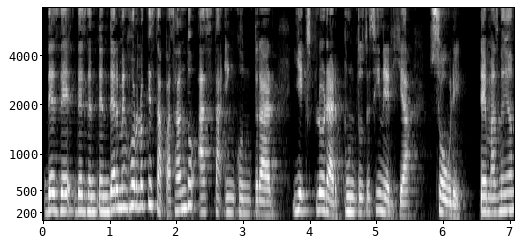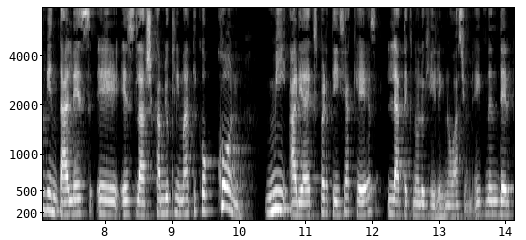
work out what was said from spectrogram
desde, desde entender mejor lo que está pasando hasta encontrar y explorar puntos de sinergia sobre temas medioambientales eh, slash cambio climático con mi área de experticia que es la tecnología y la innovación. Entender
